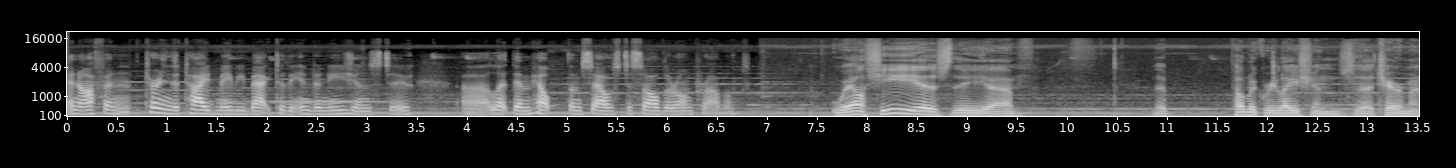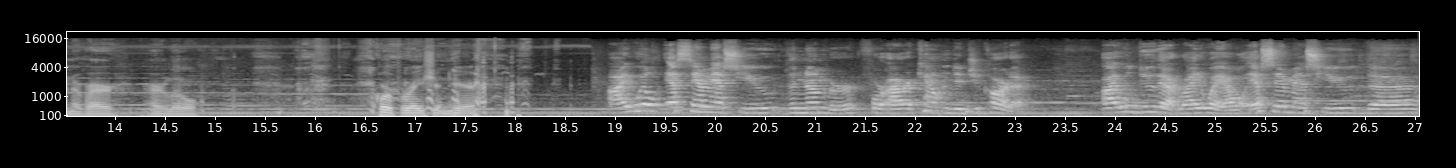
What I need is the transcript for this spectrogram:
and often turning the tide maybe back to the Indonesians to uh, let them help themselves to solve their own problems. Well, she is the uh, the public relations uh, chairman of our our little corporation here. I will SMS you the number for our accountant in Jakarta. I will do that right away. I will SMS you the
